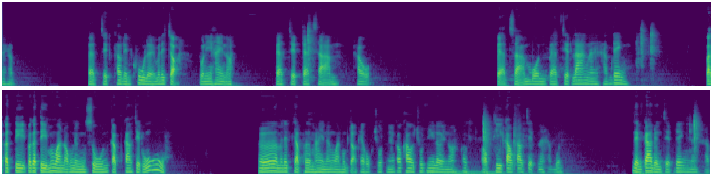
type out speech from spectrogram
นะครับแปดเจ็ดเข้าเด่นคู่เลยไม่ได้เจาะตัวนี้ให้เนาะแปดเจ็ดแปดสามเข้า แปดสามบนแปดเจ็ดล่างนะครับเด้ง ปกติปกติเมื่อวานออกหนึ่งศูนย์กับเก้าเจ็ดอู้เออไม่ได้จับเพิ่มให้นะเมื่อวานผมเจาะแค่หกชุดนะก็เข้าชุดนี้เลยเนาะก็ออกที่เก้าเก้าเจ็ดนะครับบน เด่นเก้าเด่นเจ็ดเด้งนะครับ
